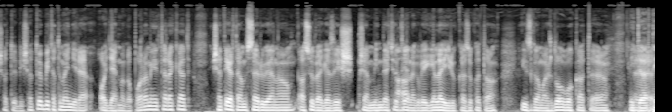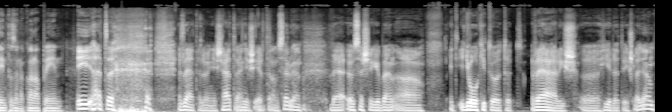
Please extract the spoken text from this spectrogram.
stb. stb. Tehát mennyire adják meg a paramétereket, és hát értelemszerűen a, a szövegezés sem mindegy, hogy Aha. tényleg a végén leírjuk azokat a izgalmas dolgokat. Mi történt azon a kanapén? É, hát ez lehet előny és hátrány is értelemszerűen, de összességében a, egy, egy jól kitöltött, reális uh, hirdetés legyen,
